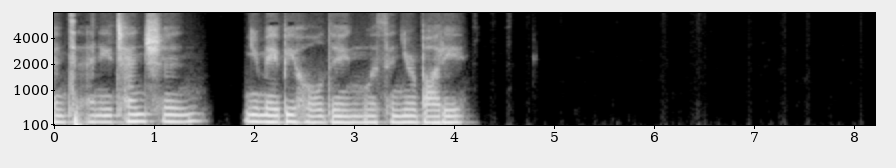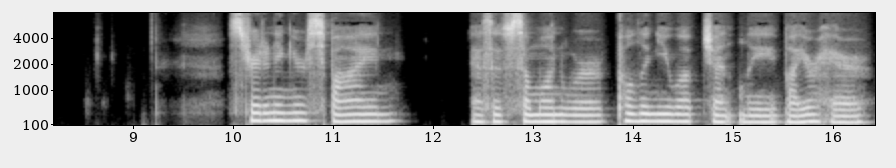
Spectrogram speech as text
into any tension you may be holding within your body. Straightening your spine as if someone were pulling you up gently by your hair.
